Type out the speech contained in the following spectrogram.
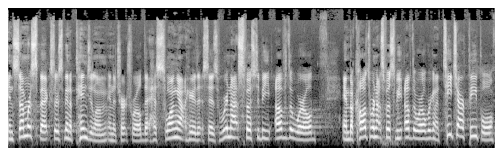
in some respects, there's been a pendulum in the church world that has swung out here that says we're not supposed to be of the world. And because we're not supposed to be of the world, we're going to teach our people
